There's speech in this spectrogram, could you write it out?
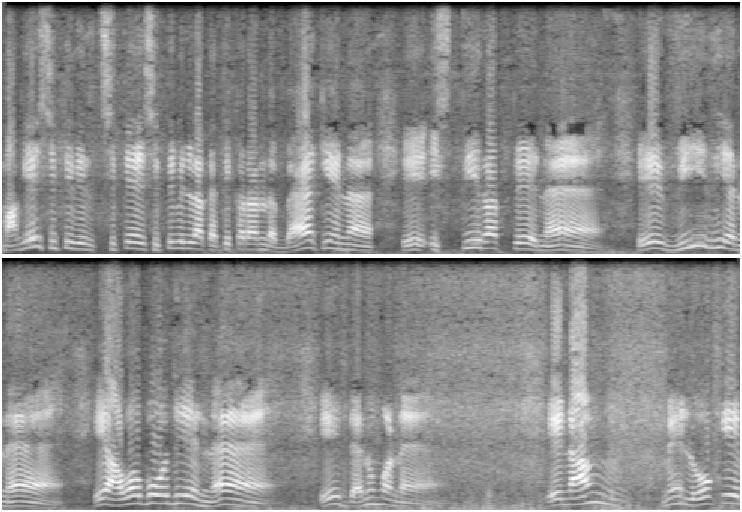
මගේ සිතවිල් සිතේ සිතවිල්ලක් ඇති කරන්න බෑ කියන ඒ ස්ථිරත්වය නෑ. ඒ වීරිය නෑ. ඒ අවබෝධය නෑ. ඒ දැනුම නෑ. එනම් මේ ලෝකයේ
